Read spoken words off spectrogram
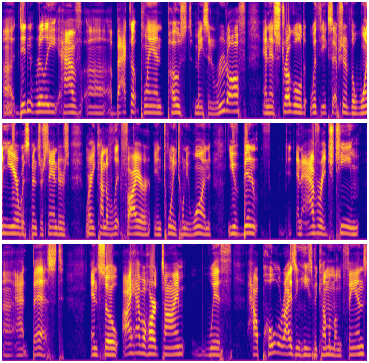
Uh, didn't really have uh, a backup plan post Mason Rudolph, and has struggled with the exception of the one year with Spencer Sanders where he kind of lit fire in 2021. You've been an average team uh, at best. And so I have a hard time with how polarizing he's become among fans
